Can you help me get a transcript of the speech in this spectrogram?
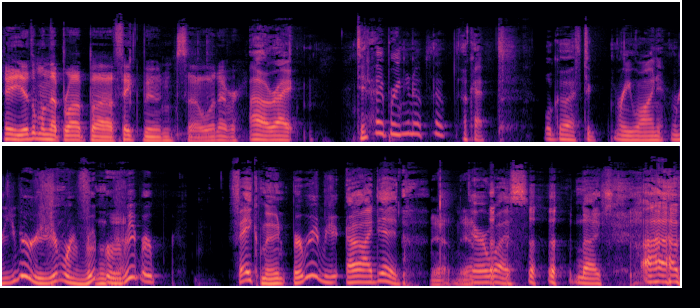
Hey, you're the one that brought up uh, fake moon, so whatever. All right. Did I bring it up though? Okay. We'll go have to rewind it. Fake moon. Oh, I did. Yeah, yeah. There it was. nice. Um,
